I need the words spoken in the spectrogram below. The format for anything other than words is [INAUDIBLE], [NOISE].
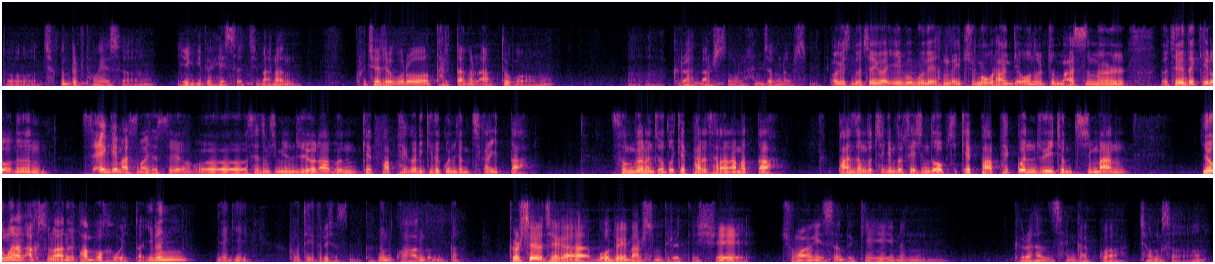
또 측근들 통해서 얘기도 했었지만은 구체적으로 탈당을 앞두고 어, 그러한 말씀을 한 적은 없습니다. 알겠습니다. 저희가 이 부분에 상당히 주목을 한 게 오늘 좀 말씀을 어, 제가 듣기로는 세게 말씀하셨어요. 어, 새정치민주연합은 개파 패거리 기득권 정치가 있다. 선거는 저도 개파는 살아남았다. 반성도 책임도 쇄신도 없이 개파 패권주의 정치만 영원한 악순환을 반복하고 있다. 이런 얘기 어떻게 들으셨습니까? 너무 과한 겁니까? 글쎄요, 제가 모두에 말씀드렸듯이 중앙에서 느끼는 그러한 생각과 정서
